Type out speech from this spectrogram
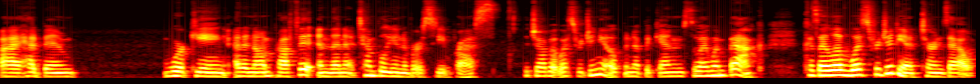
I had been working at a nonprofit and then at Temple University Press. The job at West Virginia opened up again, so I went back because I love West Virginia, turns out.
